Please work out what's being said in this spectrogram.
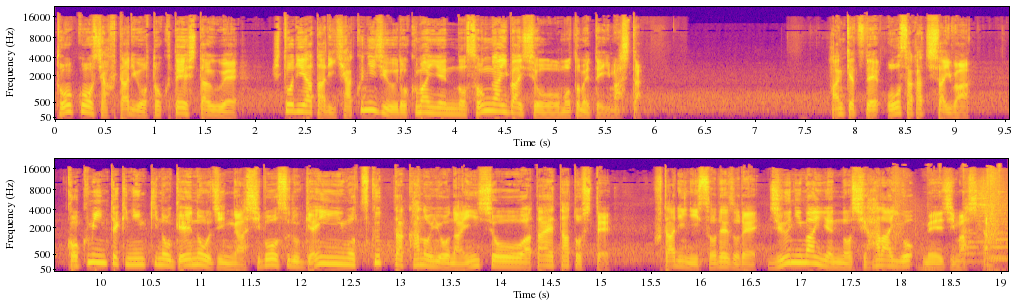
投稿者2人を特定した上、1人当たり126万円の損害賠償を求めていました。判決で大阪地裁は、国民的人気の芸能人が死亡する原因を作ったかのような印象を与えたとして、2人にそれぞれ12万円の支払いを命じました。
